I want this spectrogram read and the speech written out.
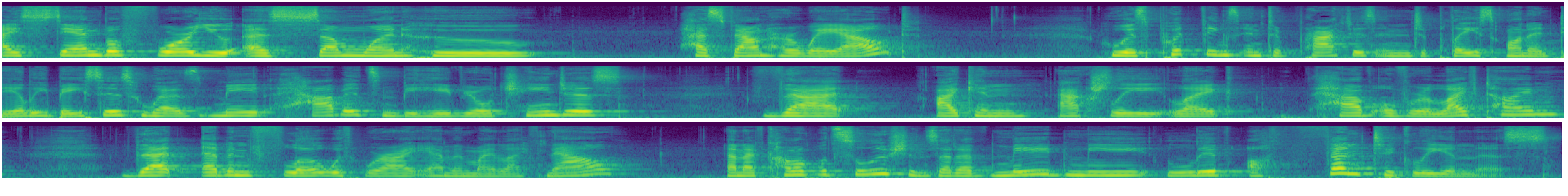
I stand before you as someone who has found her way out who has put things into practice and into place on a daily basis, who has made habits and behavioral changes that I can actually like have over a lifetime that ebb and flow with where I am in my life now. And I've come up with solutions that have made me live authentically in this.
